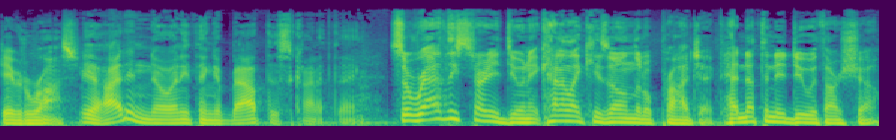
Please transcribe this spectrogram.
David Ross. Yeah, I didn't know anything about this kind of thing. So Radley started doing it kind of like his own little project. Had nothing to do with our show.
